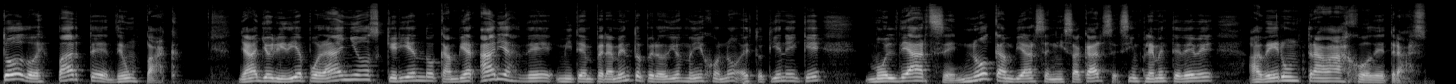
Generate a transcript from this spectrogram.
Todo es parte de un pack. Ya yo lidié por años queriendo cambiar áreas de mi temperamento, pero Dios me dijo, "No, esto tiene que moldearse, no cambiarse ni sacarse, simplemente debe haber un trabajo detrás."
